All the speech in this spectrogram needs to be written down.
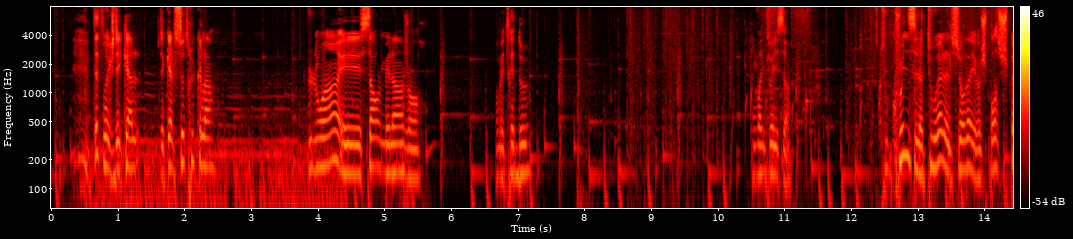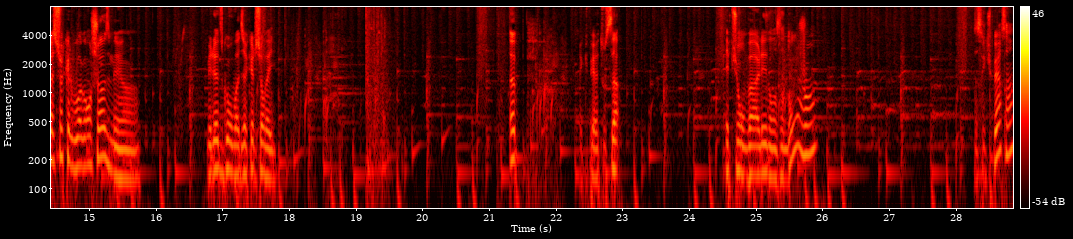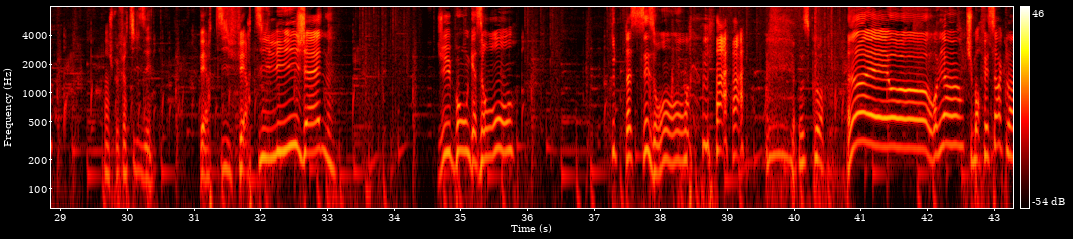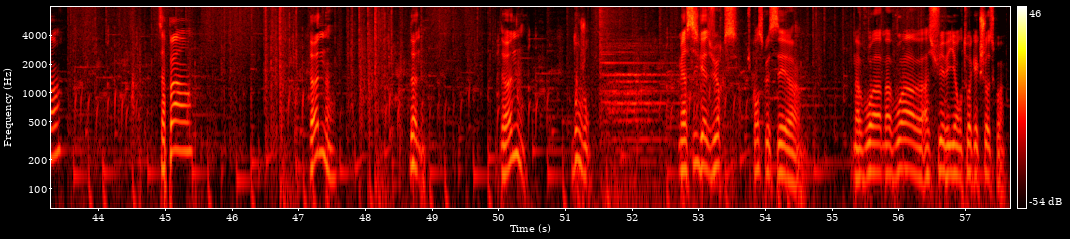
peut-être faudrait que je décale, je décale ce truc-là. Plus loin, et ça, on le met là, genre. On mettrait deux. On va nettoyer ça. Queen, c'est la tourelle, elle surveille. Je, pense, je suis pas sûr qu'elle voit grand-chose, mais... Euh... Mais let's go, on va dire qu'elle surveille. Hop. Récupérer tout ça. Et puis on va aller dans un donjon. Ça se récupère ça? Ah, je peux fertiliser. Ferti, fertiligène Du bon gazon Toute la saison Au secours Ah non, hé, oh, oh, reviens Tu m'en refais ça là hein. Ça part hein Donne. Donne. Donne. Donjon. Merci Gazurx. Je pense que c'est... Euh, ma voix, ma voix euh, a su éveiller en toi quelque chose quoi.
